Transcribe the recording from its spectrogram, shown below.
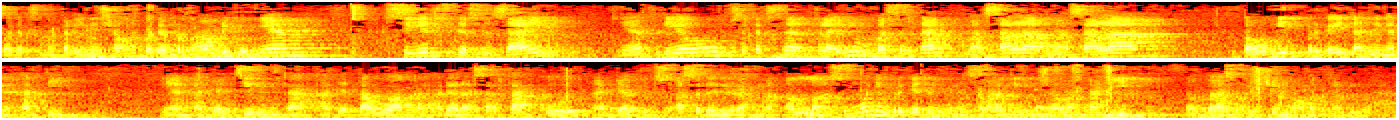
pada kesempatan kali ini. Insya Allah pada pertemuan berikutnya sihir sudah selesai. Ya, beliau setelah ini membahas tentang masalah-masalah tauhid berkaitan dengan hati. Ya, ada cinta, ada tawakal, ada rasa takut, ada putus asa dari rahmat Allah. Semuanya berkaitan dengan masalah hati. Insya Allah akan dibahas oleh Syekh Muhammad Abdul Wahab.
